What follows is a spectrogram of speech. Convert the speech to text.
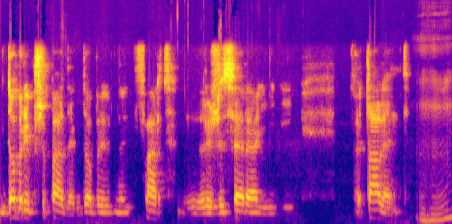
dobry przypadek, dobry no, fart reżysera i, i talent. Mhm.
